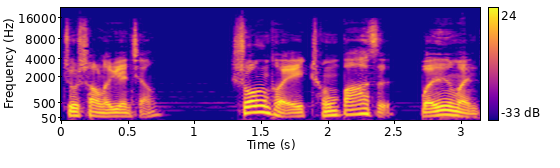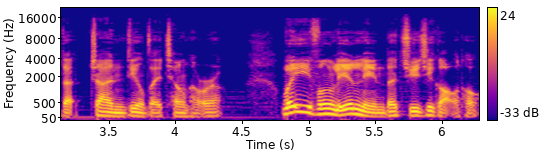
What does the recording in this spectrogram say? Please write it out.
就上了院墙，双腿呈八字，稳稳的站定在墙头上，威风凛凛的举起镐头。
